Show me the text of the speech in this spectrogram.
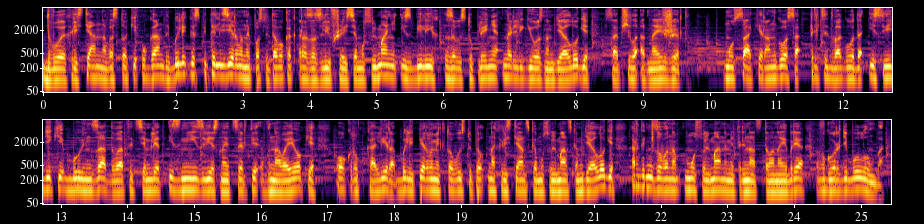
Двое христиан на востоке Уганды были госпитализированы после того, как разозлившиеся мусульмане избили их за выступление на религиозном диалоге, сообщила одна из жертв. Муса Кирангоса, 32 года, и Свидики Буинза, 27 лет, из неизвестной церкви в Навайоке, округ Калира, были первыми, кто выступил на христианско-мусульманском диалоге, организованном мусульманами 13 ноября в городе Булумба –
